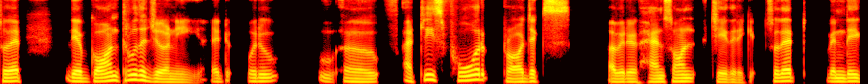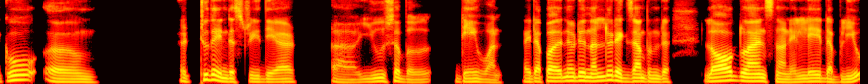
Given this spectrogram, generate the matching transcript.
So that they have gone through the journey light ഒരു അറ്റ്ലീസ്റ്റ് ഫോർ പ്രോജക്ട്സ് അവർ ഹാൻഡ്സ് ഓൺ ചെയ്തിരിക്കും. So that when they go to the industry they are usable day one right അപ്പോൾ അതിനൊരു നല്ലൊരു എക്സാമ്പിൾ ഉണ്ട്. ലോഗ് ലാൻഡ്സ് എന്നാണ് L A W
